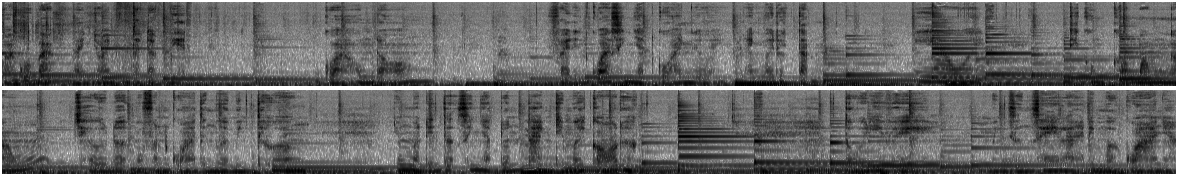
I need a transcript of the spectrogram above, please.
Quà của bác dành cho anh cũng thật đặc biệt. Quà hôm đó Phải đến quá sinh nhật của anh rồi. Sinh nhật Tuấn Thành thì mới có được. Tối đi về, Mình dừng xe lại để mở quà nhá.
